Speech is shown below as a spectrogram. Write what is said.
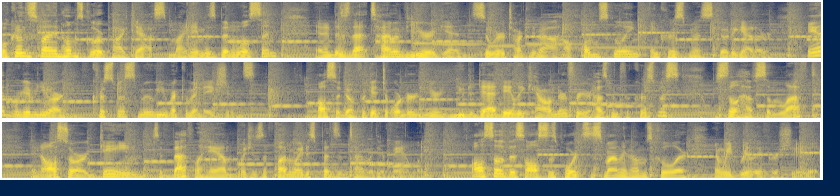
Welcome to the Smiling Homeschooler podcast. My name is Ben Wilson, and it is that time of year again. So, we're talking about how homeschooling and Christmas go together, and we're giving you our Christmas movie recommendations. Also, don't forget to order your You Da' Dad daily calendar for your husband for Christmas. We still have some left, and also our game to Bethlehem, which is a fun way to spend some time with your family. Also, this all supports the Smiling Homeschooler, and we'd really appreciate it.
